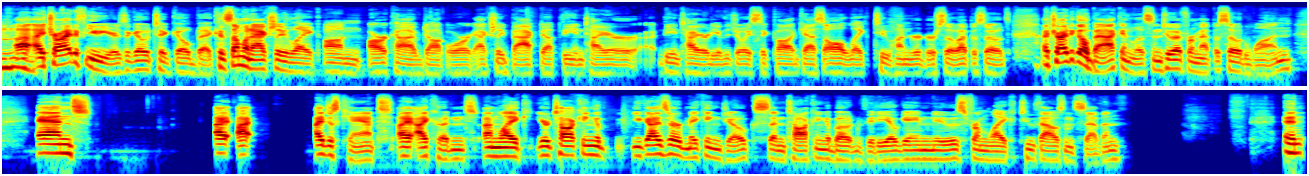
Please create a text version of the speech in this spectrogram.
Mhm. Uh, I tried a few years ago to go back because someone actually like on archive.org actually backed up the entire the entirety of the Joystiq podcast, all like 200 or so episodes. I tried to go back and listen to it from episode one, and I I I just can't. I I couldn't. I'm like you're talking. You guys are making jokes and talking about video game news from like 2007. And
